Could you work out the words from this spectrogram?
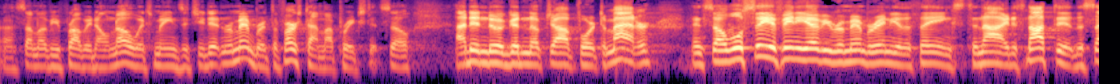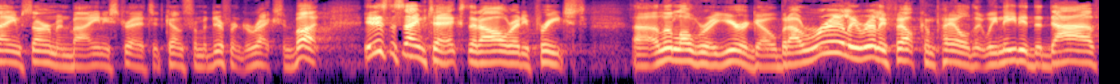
Uh, some of you probably don't know, which means that you didn't remember it the first time I preached it. So I didn't do a good enough job for it to matter. And so we'll see if any of you remember any of the things tonight. It's not the, the same sermon by any stretch, it comes from a different direction. But it is the same text that I already preached uh, a little over a year ago, but I really, really felt compelled that we needed to dive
